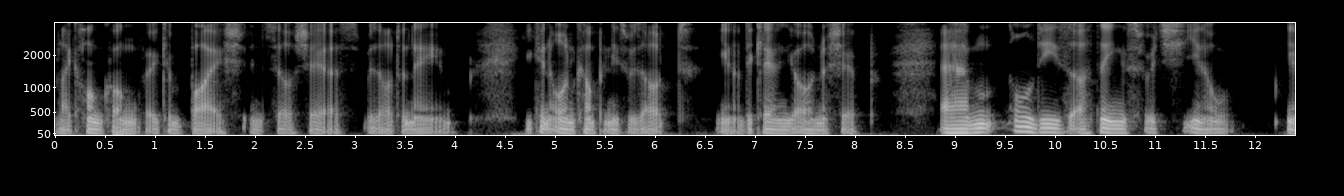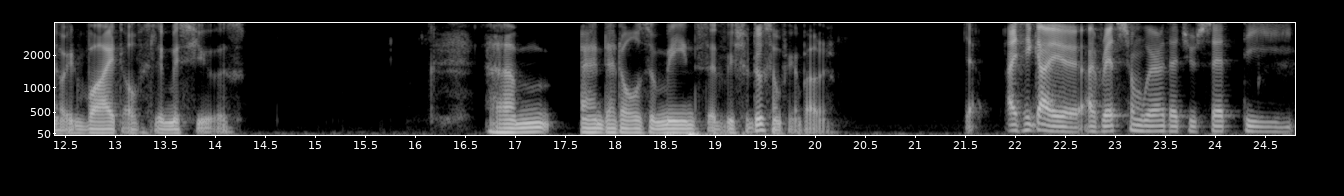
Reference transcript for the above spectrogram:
like Hong Kong, where you can buy and sell shares without a name. You can own companies without, you know, declaring your ownership. Um, all these are things which, you know, you know, invite obviously misuse. Um, and that also means that we should do something about it. Yeah, I think I uh, I read somewhere that you said the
